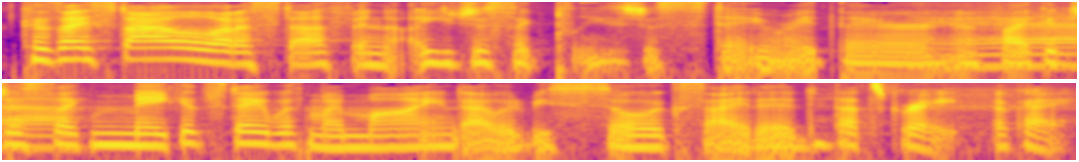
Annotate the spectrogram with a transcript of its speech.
Because I style a lot of stuff, and you just like, please just stay right there. And if I could just like make it stay with my mind, I would be so excited. That's great. Okay.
